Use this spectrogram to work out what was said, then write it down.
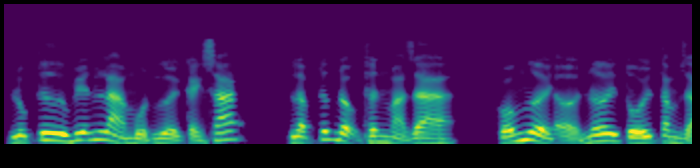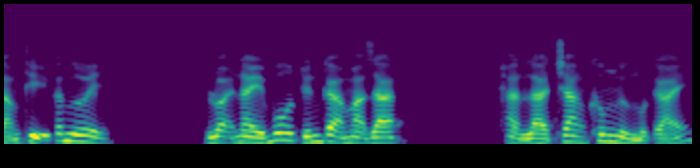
Lục Tư Viễn là một người cảnh sát, lập tức động thân mà ra, có người ở nơi tối tăm giám thị các ngươi. Loại này vô tuyến cả mạ giác. Hẳn là trang không ngừng một cái.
